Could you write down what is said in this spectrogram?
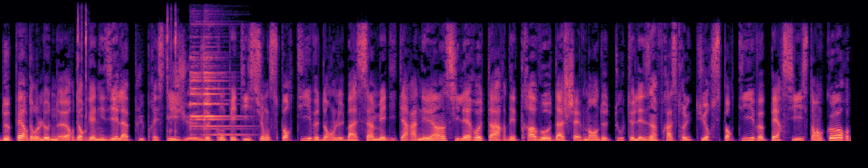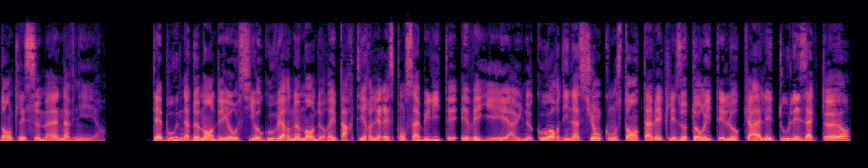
de perdre l'honneur d'organiser la plus prestigieuse compétition sportive dans le bassin méditerranéen si les retards des travaux d'achèvement de toutes les infrastructures sportives persistent encore dans les semaines à venir. Tebboune a demandé aussi au gouvernement de répartir les responsabilités et veiller à une coordination constante avec les autorités locales et tous les acteurs,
